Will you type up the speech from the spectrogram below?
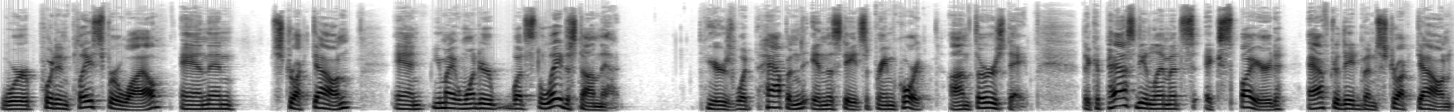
were put in place for a while and then struck down. And you might wonder what's the latest on that. Here's what happened in the state Supreme Court on Thursday. The capacity limits expired after they'd been struck down.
